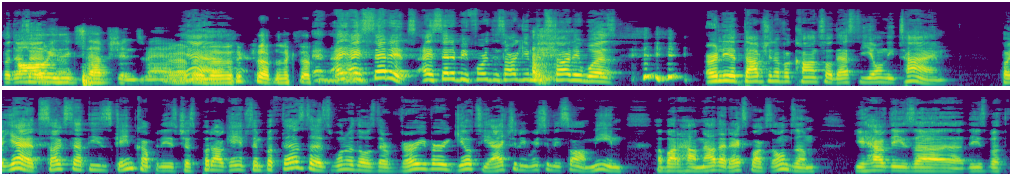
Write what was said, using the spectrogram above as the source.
But there's Always a, exceptions, man. Yeah. there's- there's Except exception. I, I said it. I said it before this argument started. Was early adoption of a console. That's the only time. But yeah, it sucks that these game companies just put out games. And Bethesda is one of those. They're very, very guilty. I actually recently saw a meme about how now that Xbox owns them, you have these uh these Beth-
